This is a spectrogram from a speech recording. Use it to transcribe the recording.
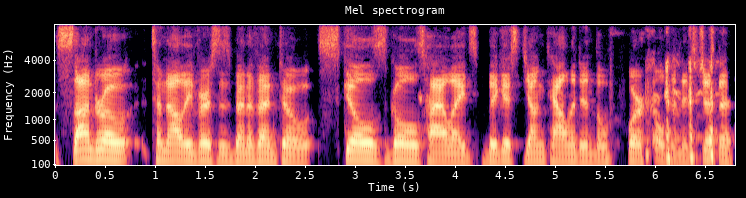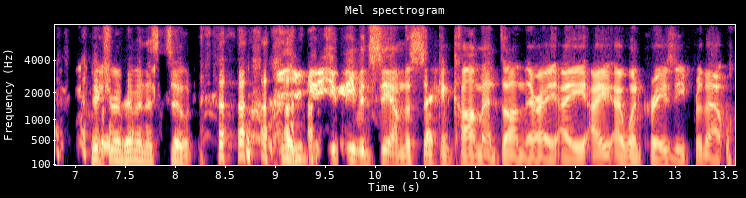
Sandro Tonali versus Benevento. Skills, goals, highlights, biggest young talent in the world. And it's just a picture of him in a suit. you, you, can, you can even see I'm the second comment on there. I I, I, I went crazy for that one.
